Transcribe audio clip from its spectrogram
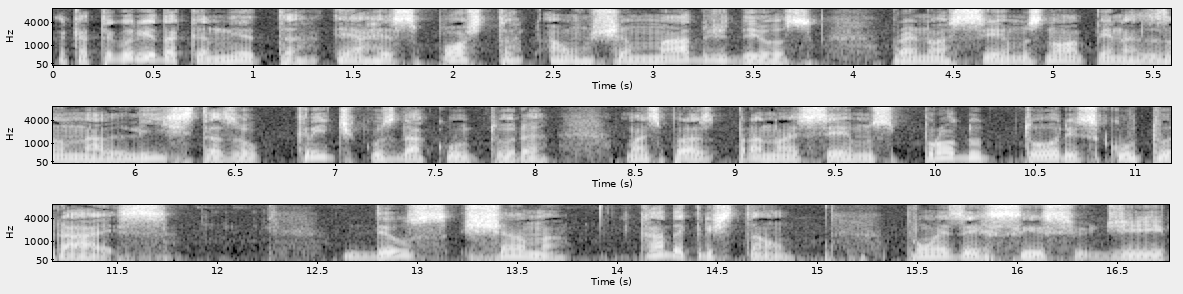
A categoria da caneta é a resposta a um chamado de Deus para nós sermos não apenas analistas ou críticos da cultura, mas para nós sermos produtores culturais. Deus chama cada cristão para um exercício de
